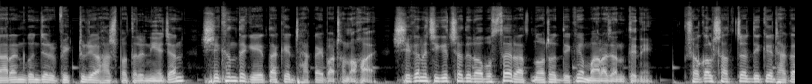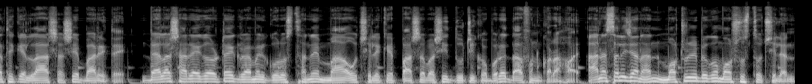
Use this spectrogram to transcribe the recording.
নারায়ণগঞ্জের ভিক্টোরিয়া হাসপাতালে নিয়ে যান, সেখান থেকে তাকে ঢাকায় পাঠানো হয়। সেখানে চিকিৎসাধীন অবস্থায় রাত নটার দিকে মারা যান তিনি। সকাল সাতটার দিকে ঢাকা থেকে লাশ আসে বাড়িতে। বেলা সাড়ে এগারোটায় গ্রামের গোরস্থানে মা ও ছেলেকে পাশাপাশি দুটি কবরে দাফন করা হয়। আনাস আলী জানান, মটরি বেগম অসুস্থ ছিলেন।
